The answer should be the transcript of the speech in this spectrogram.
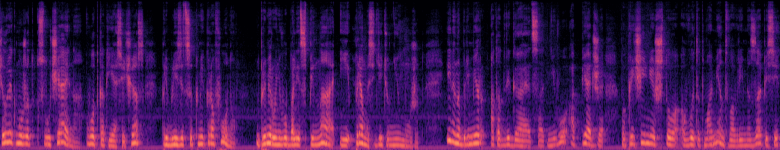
Человек может случайно, вот как я сейчас, приблизиться к микрофону. Например, у него болит спина и прямо сидеть он не может. Или, например, отодвигается от него, опять же, по причине, что в этот момент во время записи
